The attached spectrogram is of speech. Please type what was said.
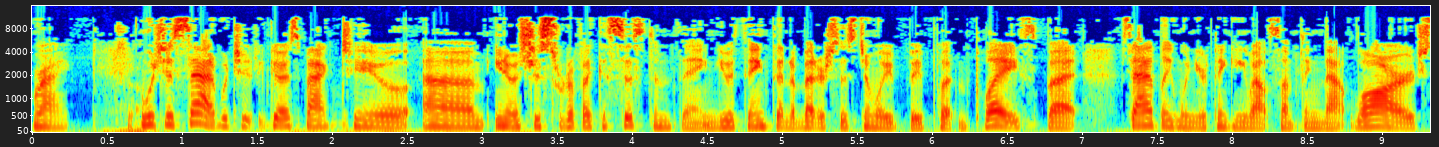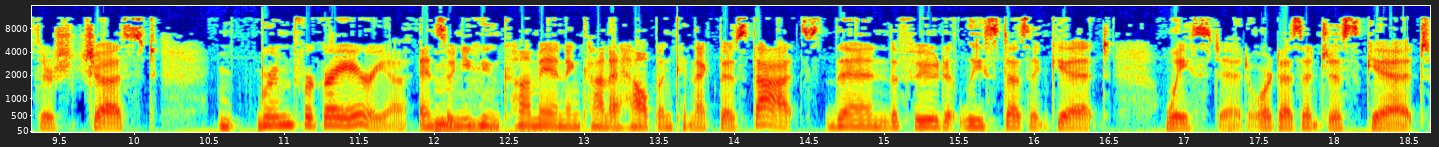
Right. Which is sad, which it goes back to, um, you know, it's just sort of like a system thing. You would think that a better system would be put in place, but sadly, when you're thinking about something that large, there's just room for gray area. And so when you can come in and kind of help and connect those dots, then the food at least doesn't get wasted or doesn't just get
